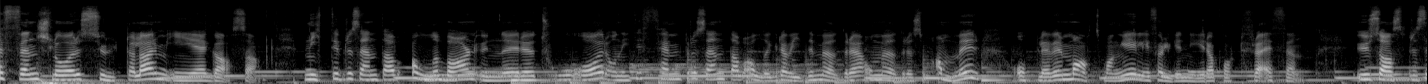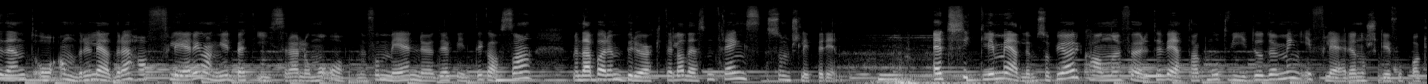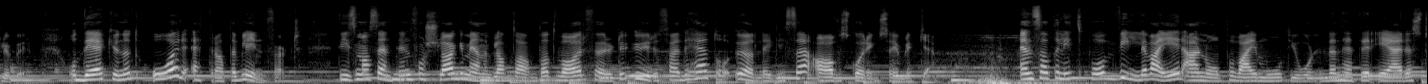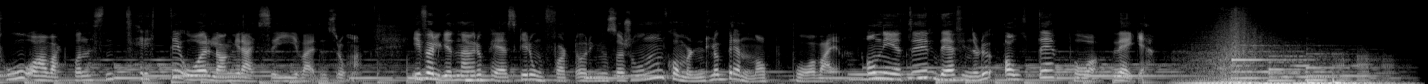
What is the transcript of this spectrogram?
FN slår sultalarm i Gaza. 90% av alle barn under to år og 95% av alle gravide mødre og mødre som ammer, opplever matmangel, ifølge ny rapport fra FN. USAs president og andre ledere har flere ganger bedt Israel om å åpne for mer nødhjelp inn til Gaza, men det er bare en brøkdel av det som trengs, som slipper inn. Et skikkelig medlemsoppgjør kan føre til vedtak mot videodømming i flere norske fotballklubber. Og det kun et år etter at det ble innført. De som har sendt inn forslag, mener bl.a. at VAR fører til urettferdighet og ødeleggelse av skåringsøyeblikket. En satellitt på ville veier er nå på vei mot jorden. Den heter ERS-2 og har vært på en nesten 30 år lang reise i verdensrommet. Ifølge den europeiske romfartorganisasjonen kommer den til å brenne opp på veien. Og nyheter det finner du alltid på VG.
